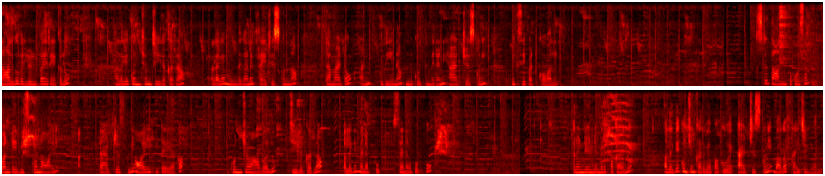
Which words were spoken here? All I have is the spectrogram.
నాలుగు వెల్లుల్లిపాయ రేఖలు అలాగే కొంచెం జీలకర్ర అలాగే ముందుగానే ఫ్రై చేసుకున్న టమాటో అండ్ పుదీనా అండ్ కొత్తిమీరని యాడ్ చేసుకుని మిక్సీ పట్టుకోవాలి. నెక్స్ట్ తాలింపు కోసం one tablespoon oil add చేసుకుని ఆయిల్ హీట్ అయ్యాక కొంచెం ఆవాలు జీలకర్ర అలాగే మినప్పప్పు శనగపప్పు రెండు ఎండుమిరపకాయలు అలాగే కొంచెం కరివేపాకు యాడ్ చేసుకుని బాగా ఫ్రై చేయాలి.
